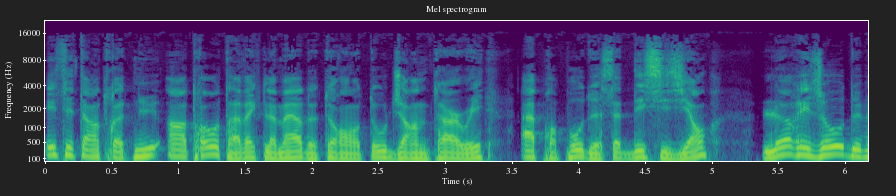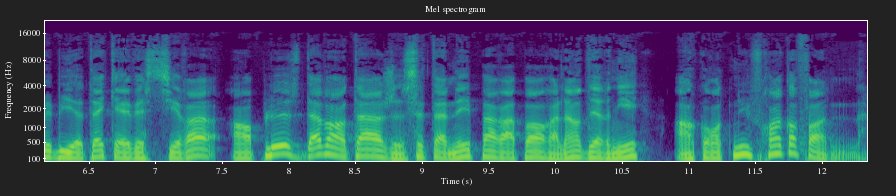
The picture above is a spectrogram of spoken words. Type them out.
et s'est entretenu entre autres avec le maire de Toronto, John Terry, à propos de cette décision. Le réseau de bibliothèques investira en plus davantage cette année par rapport à l'an dernier en contenu francophone.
